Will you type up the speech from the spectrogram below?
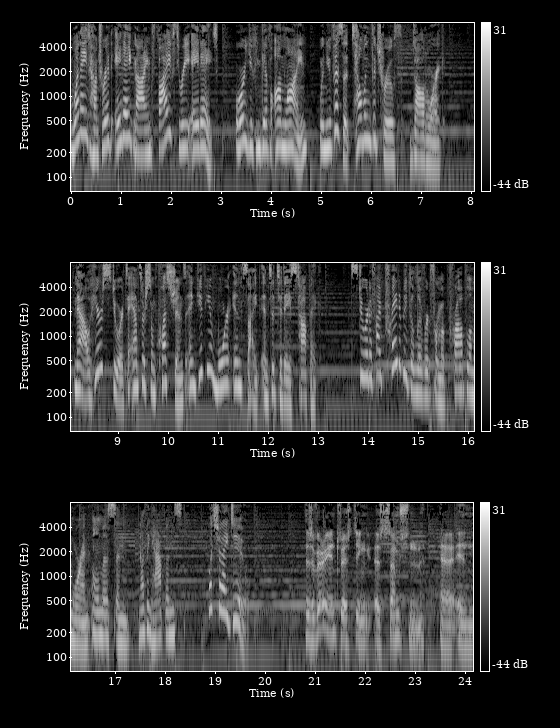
1-800-889-5388. Or you can give online when you visit tellingthetruth.org. Now, here's Stuart to answer some questions and give you more insight into today's topic. Stuart, if I pray to be delivered from a problem or an illness and nothing happens, what should I do? There's a very interesting assumption uh, in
